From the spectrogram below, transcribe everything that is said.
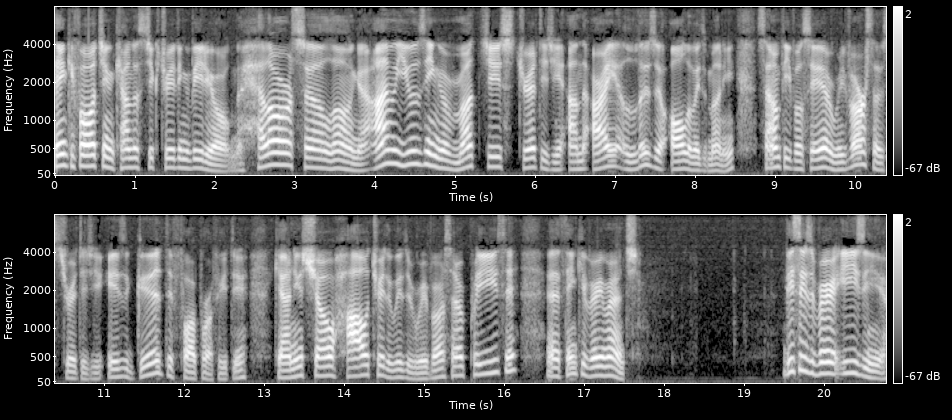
Thank you for watching candlestick trading video. Hello so long. I'm using a much strategy and I lose always money. Some people say a reversal strategy is good for profit. Can you show how to trade with reversal please? Uh, thank you very much. This is very easy.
